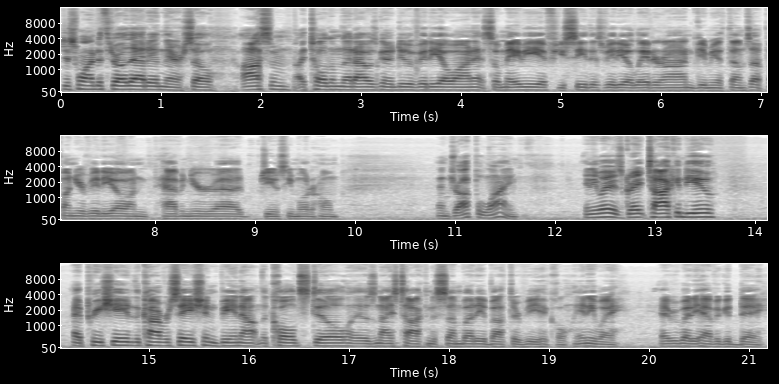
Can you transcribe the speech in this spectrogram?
just wanted to throw that in there. So awesome. I told him that I was going to do a video on it. So maybe if you see this video later on, give me a thumbs up on your video on having your uh, GMC motorhome and drop a line. Anyway, it was great talking to you. I appreciated the conversation, being out in the cold still. It was nice talking to somebody about their vehicle. Anyway, everybody have a good day.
